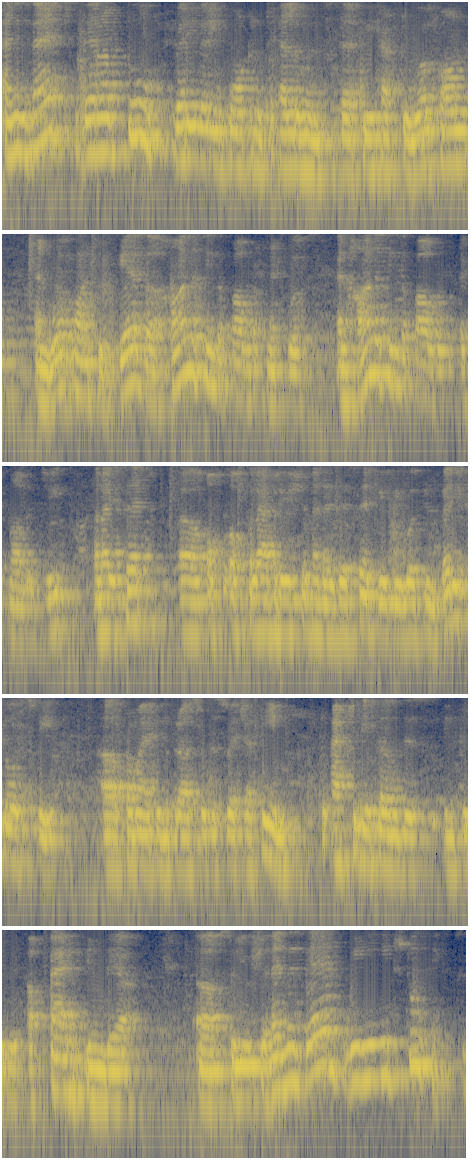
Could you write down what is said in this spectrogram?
And in that, there are two very, very important elements that we have to work on. and work on together, harnessing the power of networks and harnessing the power of technology. And I said uh, of, of collaboration, and as I said, we'll be working very closely uh, from IIT Madras with the Swecha team to actually turn this into a pan-India uh, solution. And then there we need two things.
